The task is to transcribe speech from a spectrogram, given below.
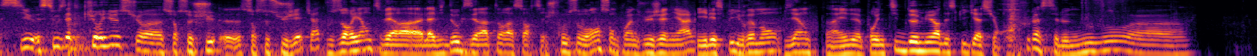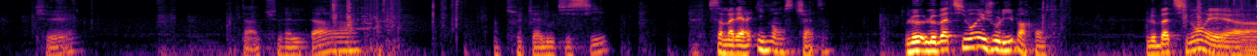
si, vous êtes curieux sur, euh, euh, sur ce sujet, chat, vous oriente vers euh, la vidéo que Zerator a sortie. Je trouve vraiment son point de vue génial. Et il explique vraiment bien, pour une petite demi-heure d'explication. Du coup, là, c'est le nouveau... Ok. T'as un tunnel là. Un truc à loot ici. Ça m'a l'air immense, chat. le bâtiment est joli, par contre. Le bâtiment euh,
